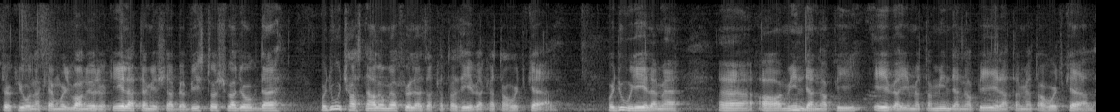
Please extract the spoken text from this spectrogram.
tök jó nekem, hogy van örök életem, és ebben biztos vagyok, de hogy úgy használom-e föl ezeket az éveket, ahogy kell. Hogy úgy élem-e e, a mindennapi éveimet, a mindennapi életemet, ahogy kell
